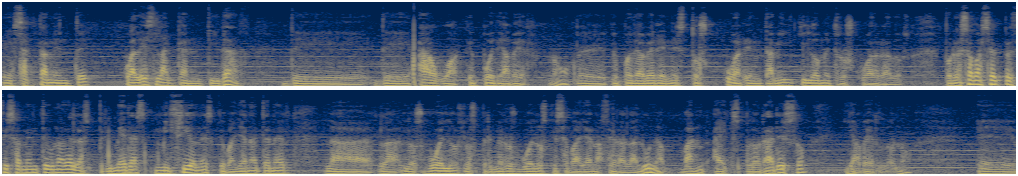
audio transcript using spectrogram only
exactamente cuál es la cantidad de, agua que puede haber, que puede haber en estos 40.000 kilómetros cuadrados. Por eso va a ser precisamente una de las primeras misiones que vayan a tener los vuelos, los primeros vuelos que se vayan a hacer a la Luna. Van a explorar eso y a verlo. Eh,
